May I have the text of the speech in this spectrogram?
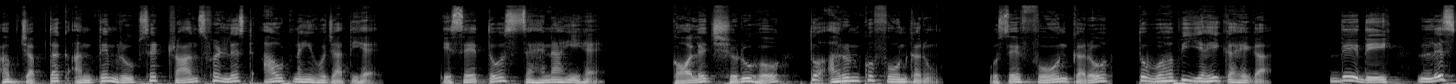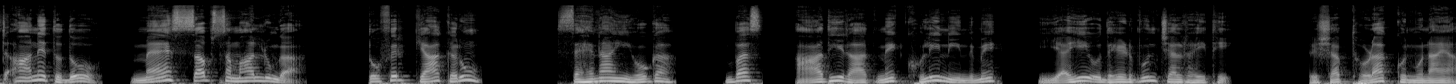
अब जब तक अंतिम रूप से ट्रांसफ़र लिस्ट आउट नहीं हो जाती है, इसे तो सहना ही है। कॉलेज शुरू हो तो अरुण को फ़ोन करूँ। उसे फ़ोन करो तो वह भी यही कहेगा, दीदी लिस्ट आने तो दो, मैं सब संभाल लूँगा। तो फिर क्या करूँ? सहना ही होगा। बस आधी रात में खुली नींद में यही उधेड़बुन चल रही थी। ऋषभ थोड़ा कुनमुनाया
